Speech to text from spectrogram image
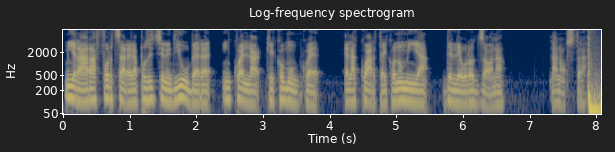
mira a rafforzare la posizione di Uber in quella che comunque è la quarta economia dell'Eurozona, la nostra.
